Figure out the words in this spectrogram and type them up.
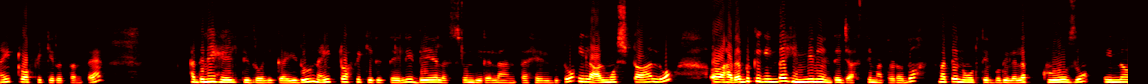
ನೈಟ್ ಟ್ರಾಫಿಕ್ ಇರುತ್ತಂತೆ. ಅದನ್ನೇ ಹೇಳ್ತಿದ್ರು ಅಲ್ಲಿ ಗೈಡು ನೈಟ್ ಟ್ರಾಫಿಕ್ ಇರುತ್ತೆ ಇಲ್ಲಿ ಡೇ ಅಲ್ಲಿ ಅಷ್ಟೊಂದು ಇರಲ್ಲ ಅಂತ ಹೇಳ್ಬಿಟ್ಟು, ಇಲ್ಲಿ ಆಲ್ಮೋಸ್ಟ್ ಆಲು ಅರಬಿಕ್ಗಿಂತ ಹಿಂದಿನೇ ಅಂತೆ ಜಾಸ್ತಿ ಮಾತಾಡೋದು. ಮತ್ತೆ ನೋಡ್ತಿರ್ಬೋದು ಇಲ್ಲೆಲ್ಲ ಕ್ರೂಸು ಇನ್ನು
